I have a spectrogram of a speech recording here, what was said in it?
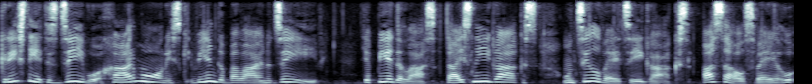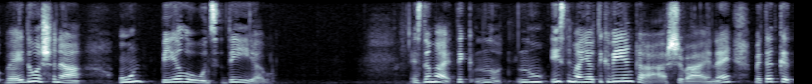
Kristietis dzīvo harmoniski, viengabalainu dzīvi, ja piedalās taisnīgākas un cilvēcīgākas pasaules veidošanā un pielūdz Dievu. Es domāju, tik, nu, nu, īstenībā jau tik vienkārši, vai ne? Bet tad, kad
